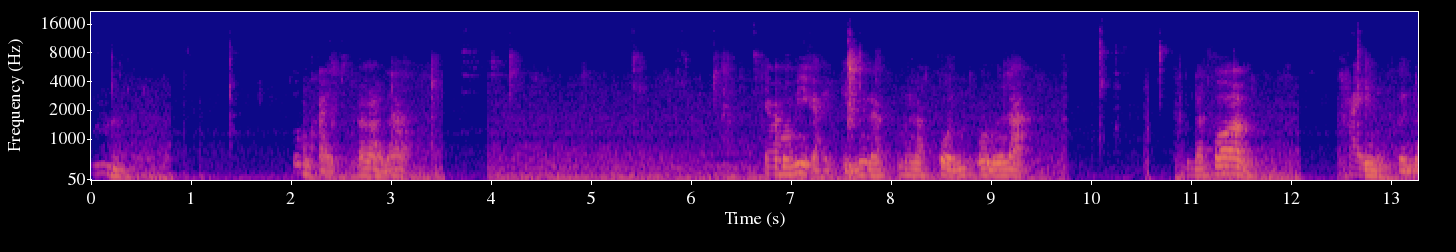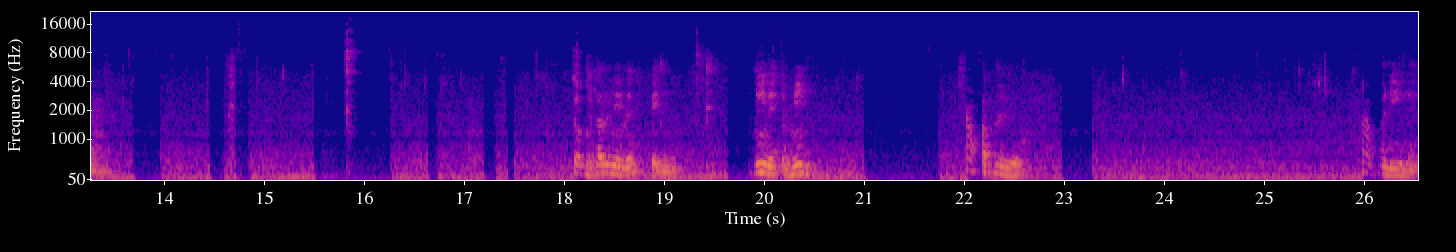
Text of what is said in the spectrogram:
อืมต้มไข่อร่อยมากยามบ่มีก็ให้กินมือละมือละผลโอ้มือละมือละฟองไข่หนึ่งเพิ่นว่าต้มทำนี่มันเป็นมีวิตามินข้าวก็ พอดีข้าวพอดีเลย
